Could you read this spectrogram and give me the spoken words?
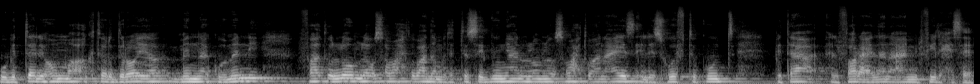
وبالتالي هم أكتر دراية منك ومني فهتقول لهم لو سمحتوا بعد ما تتصل بيهم يعني قول لهم لو سمحتوا أنا عايز ال swift code بتاع الفرع اللي أنا عامل فيه الحساب.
